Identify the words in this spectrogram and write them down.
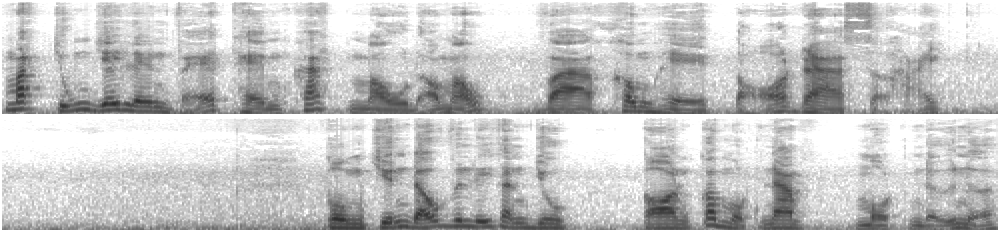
mắt chúng dấy lên vẻ thèm khát màu đỏ máu và không hề tỏ ra sợ hãi. Cùng chiến đấu với Lý Thanh Du, còn có một nam, một nữ nữa.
